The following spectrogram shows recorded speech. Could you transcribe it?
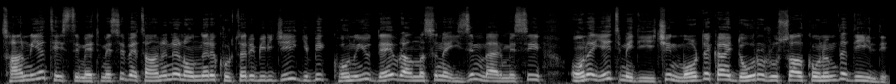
Tanrı'ya teslim etmesi ve Tanrı'nın onları kurtarabileceği gibi konuyu devralmasına izin vermesi ona yetmediği için Mordecai doğru ruhsal konumda değildi.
